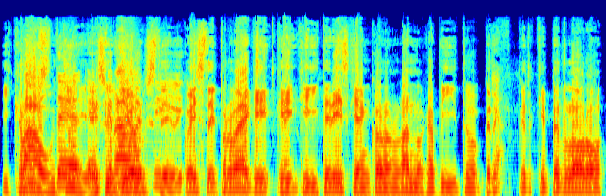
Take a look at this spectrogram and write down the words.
i krauti e e sui krauti. Geuster. Questo è il problema è che, che- che i tedeschi ancora non l'hanno capito per- Ja. perché per loro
